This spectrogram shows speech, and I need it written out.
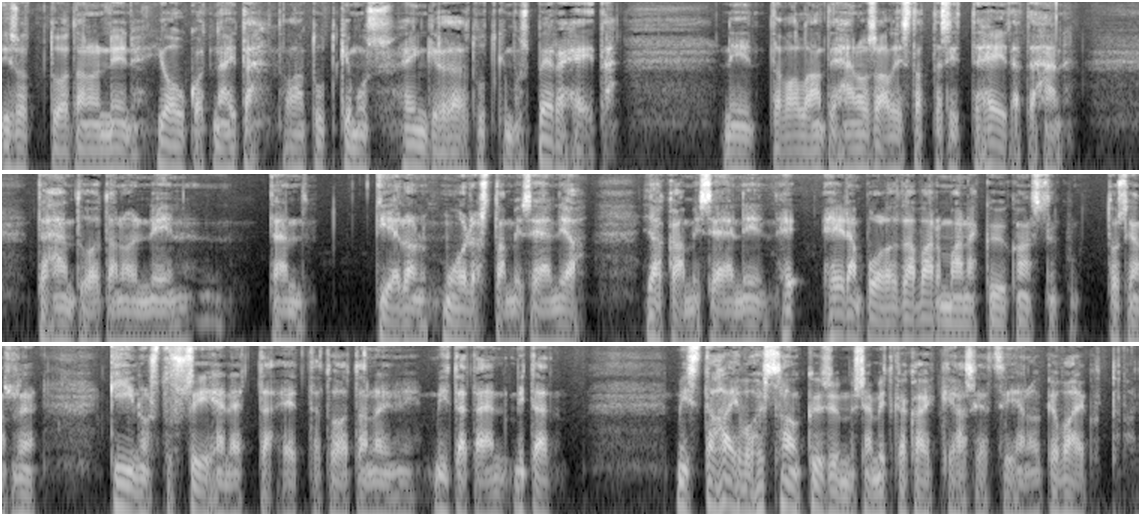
isot tuota, no niin, joukot näitä tutkimushenkilöitä tutkimusperheitä, niin tavallaan tehän osallistatte sitten heitä tähän, tähän tuota, no niin, tämän tiedon muodostamiseen ja jakamiseen, niin he, heidän puoleltaan varmaan näkyy myös tosiaan kiinnostus siihen, että, että tuota, no niin, mitä, tämän, mitä mistä aivoissa on kysymys ja mitkä kaikki asiat siihen oikein vaikuttavat.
